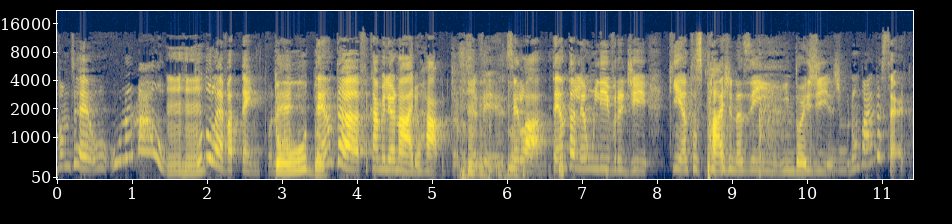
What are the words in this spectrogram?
vamos dizer, o, o normal. Uhum. Tudo leva tempo, né? Tudo. Tenta ficar milionário rápido para você ver, sei lá. Tenta ler um livro de 500 páginas em, em dois dias. Tipo, não vai dar certo.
